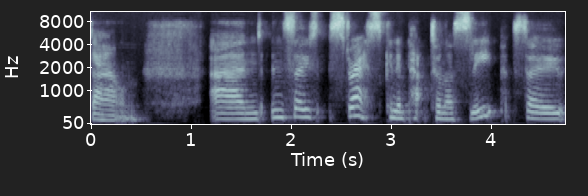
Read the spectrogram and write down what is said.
down and and so stress can impact on our sleep so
